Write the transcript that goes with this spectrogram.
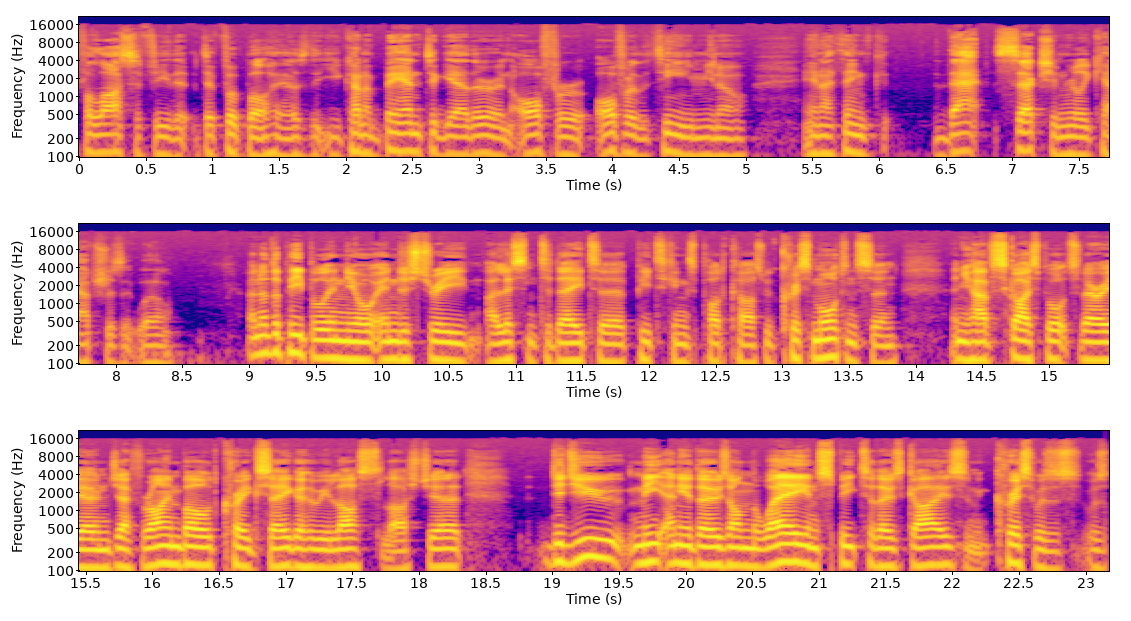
philosophy that, that football has that you kind of band together and all for all for the team, you know. And I think that section really captures it well. And other people in your industry, I listened today to Peter King's podcast with Chris Mortensen, and you have Sky Sports' very own Jeff Reinebold, Craig Sager, who he lost last year. Did you meet any of those on the way and speak to those guys? I mean, Chris was was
